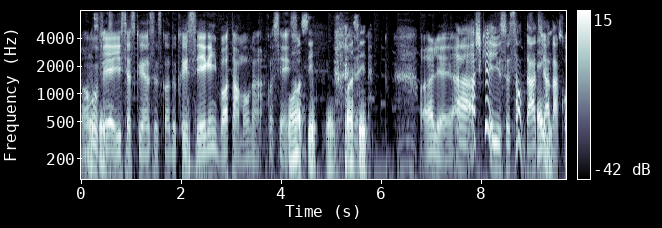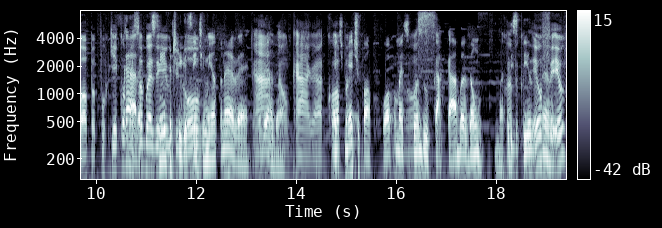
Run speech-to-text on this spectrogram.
Vamos ver aí se as crianças, quando crescerem, botam a mão na consciência. Com certeza, com certeza. Olha, ah, acho que é isso. É saudade É já isso. da Copa, porque Cara, começou brasileiro de fica novo. sentimento, né, velho? É Ah, verdade. não, cara, a A gente Copa. mete o pau Copa, mas Nossa. quando acaba, dá um- uma Quando, tristeza. eu, velho?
